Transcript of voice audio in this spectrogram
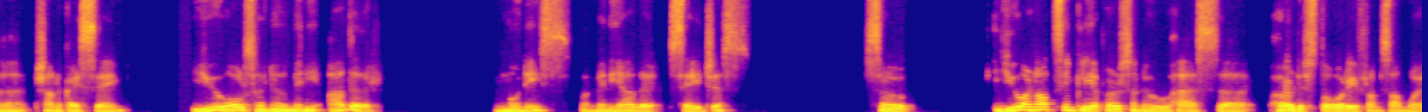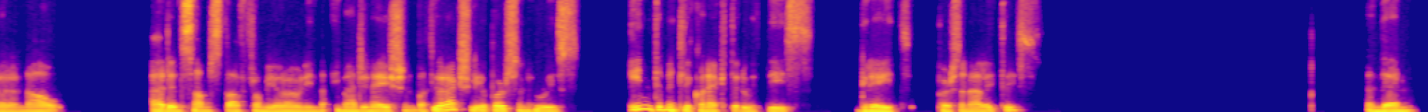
uh, Shaunaka is saying, you also know many other munis or many other sages so you are not simply a person who has uh, heard a story from somewhere and now added some stuff from your own imagination, but you're actually a person who is intimately connected with these great personalities. And then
